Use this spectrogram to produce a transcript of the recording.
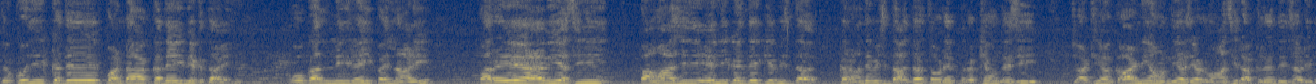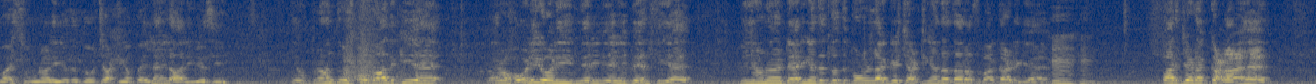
ਦੇਖੋ ਜੀ, ਕਦੇ ਭਾਂਡਾ ਕਦੇ ਹੀ ਵਿਕਦਾ ਇਹ। ਉਹ ਗੱਲ ਨਹੀਂ ਰਹੀ ਪਹਿਲਾਂ ਵਾਲੀ। ਪਰ ਇਹ ਹੈ ਵੀ ਅਸੀਂ ਭਾਵੇਂ ਅਸੀਂ ਇਹ ਨਹੀਂ ਕਹਿੰਦੇ ਕਿ ਵੀ ਦ- ਘਰਾਂ ਦੇ ਵਿੱਚ 10-10 ਤੋੜੇ ਰੱਖੇ ਹੁੰਦੇ ਸੀ। ਚਾਟੀਆਂ ਕਾਢਣੀਆਂ ਹੁੰਦੀਆਂ ਸੀ ਐਡਵਾਂਸ ਹੀ ਰੱਖ ਲੈਂਦੇ ਸਾਡੀ ਮੱਝ ਸੂਣ ਵਾਲੀ ਹੈ ਤੇ ਦੋ ਚਾਟੀਆਂ ਪਹਿਲਾਂ ਹੀ ਲਾ ਲਈਏ ਸੀ। ਤੇ ਉਪਰੰਤ ਉਸ ਤੋਂ ਬਾਅਦ ਕੀ ਹੈ ਪਰ ਹੌਲੀ ਹੌਲੀ ਮੇਰੀ ਇਹੀ ਬੇਨਤੀ ਹੈ ਵੀ ਹੁਣ ਡੈਰੀਆਂ ਦੇ ਦੁੱਧ ਪਾਉਣ ਲੱਗੇ ਚਾਟੀਆਂ ਦਾ ਤਾਂ ਰਤਬਾ ਘਟ ਗਿਆ ਹੂੰ। ਪਰ ਜਿਹੜਾ ਘੜਾ ਹੈ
